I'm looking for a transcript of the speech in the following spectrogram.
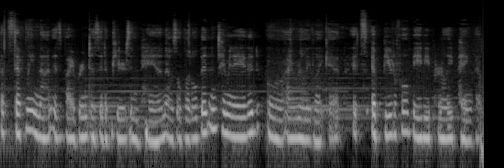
that's definitely not as vibrant as it appears in pan. I was a little bit intimidated. Oh, I really like it. It's a beautiful baby pearly pink that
